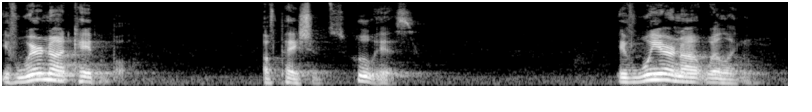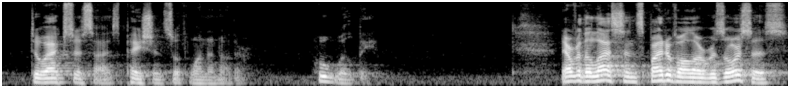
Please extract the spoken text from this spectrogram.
If we're not capable of patience, who is? If we are not willing to exercise patience with one another, who will be? Nevertheless, in spite of all our resources,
